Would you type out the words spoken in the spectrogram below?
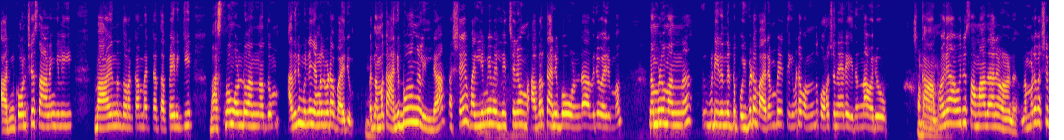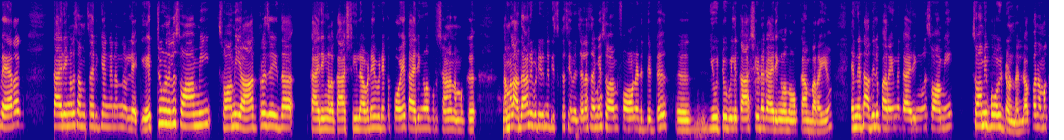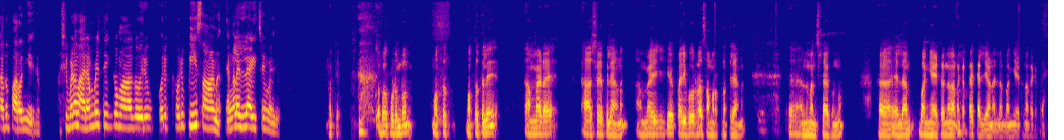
അൺകോൺഷ്യസ് ആണെങ്കിൽ ഈ വായൊന്നും തുറക്കാൻ പറ്റാത്ത അപ്പൊ എനിക്ക് ഭസ്മം കൊണ്ടുവന്നതും അതിനു മുന്നേ ഞങ്ങൾ ഇവിടെ വരും അപ്പൊ നമുക്ക് അനുഭവങ്ങളില്ല. പക്ഷെ വല്യമ്മയും വല്യച്ഛനും അവർക്ക് അനുഭവം ഉണ്ട് അവർ വരുമ്പം നമ്മളും വന്ന് ഇവിടെ ഇരുന്നിട്ട് പോയി. ഇവിടെ വരുമ്പോഴത്തേക്ക് ഇവിടെ വന്ന് കുറച്ചു നേരം ഇരുന്ന ഒരു കാം ഒരു ആ ഒരു സമാധാനമാണ്. നമ്മൾ പക്ഷെ വേറെ കാര്യങ്ങൾ സംസാരിക്കുക അങ്ങനെയൊന്നുമില്ല ഏറ്റവും കൂടുതൽ സ്വാമി സ്വാമി യാത്ര ചെയ്ത കാര്യങ്ങളൊക്കെ കാശിയിൽ അവിടെ ഇവിടെയൊക്കെ പോയ കാര്യങ്ങളെ കുറിച്ചാണ് നമുക്ക് നമ്മൾ അതാണ് ഇവിടെ ഇരുന്ന് ഡിസ്കസ് ചെയ്യുന്നത്. ചില സമയം സ്വാമി ഫോൺ എടുത്തിട്ട് യൂട്യൂബിൽ കാശിയുടെ കാര്യങ്ങൾ നോക്കാൻ പറയും. എന്നിട്ട് അതിൽ പറയുന്ന കാര്യങ്ങൾ സ്വാമി സ്വാമി പോയിട്ടുണ്ടല്ലോ. അപ്പൊ നമുക്കത് പറഞ്ഞു തരും. പക്ഷെ ഇവിടെ വരുമ്പോഴത്തേക്കും ആകെ ഒരു ഒരു ഒരു പീസാണ് ഞങ്ങൾ എല്ലാ ആഴ്ചയും വരും. ഓക്കെ അപ്പൊ കുടുംബം മൊത്ത മൊത്തത്തിൽ അമ്മയുടെ ആശയത്തിലാണ് അമ്മയ്ക്ക് പരിപൂർണ സമർപ്പണത്തിലാണ് എന്ന് മനസ്സിലാക്കുന്നു. എല്ലാം ഭംഗിയായിട്ട് തന്നെ നടക്കട്ടെ. കല്യാണം എല്ലാം ഭംഗിയായിട്ട് നടക്കട്ടെ.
